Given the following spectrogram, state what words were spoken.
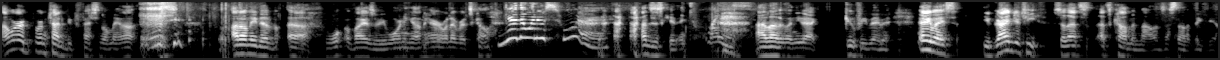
We're, we're trying to be professional, man. I, I don't need a uh, advisory warning on here or whatever it's called. You're the one who swore I'm just kidding. twice. I love it when you act goofy, baby. Anyways, you grind your teeth, so that's that's common knowledge. That's not a big deal.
